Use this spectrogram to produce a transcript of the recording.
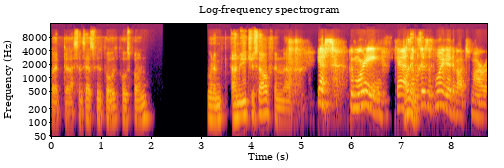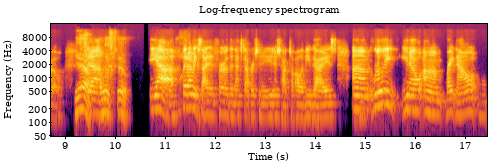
but uh, since that's been postponed, you want to unmute yourself and. Uh, yes. Good morning. Yes, morning. I'm disappointed about tomorrow. Yeah, but, um, I was too. Yeah, but I'm excited for the next opportunity to talk to all of you guys. Um, really, you know, um, right now,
